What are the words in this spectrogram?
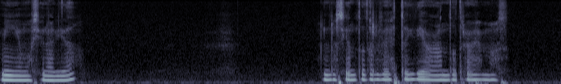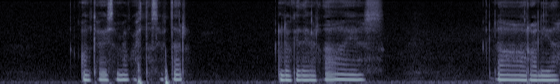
mi emocionalidad. Lo siento, tal vez estoy divagando otra vez más aunque a veces me cuesta aceptar lo que de verdad es la realidad.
